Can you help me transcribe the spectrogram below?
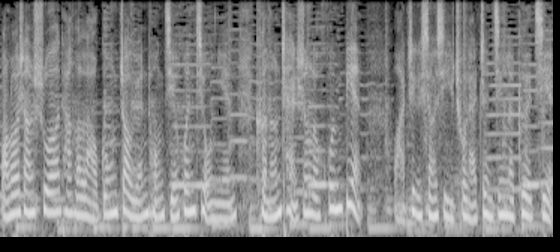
网络上说，她和老公赵元同结婚九年，可能产生了婚变。哇，这个消息一出来，震惊了各界。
